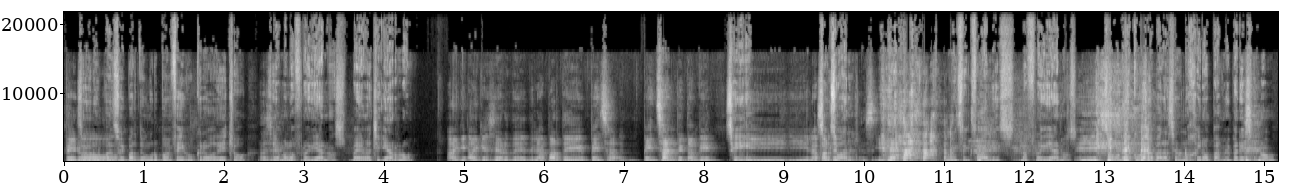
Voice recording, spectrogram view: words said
pero Soy, grupo- soy parte de un grupo en Facebook, creo, de hecho. ¿Ah, se sí? llama Los Freudianos. Vayan a chequearlo. hay que, hay que ser de, de la parte pensa- pensante también. Sí. Y, y la parte... Sexual. Muy sexuales, los freudianos. y, Son una excusa para hacer unos jeropas, me parece, ¿no?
